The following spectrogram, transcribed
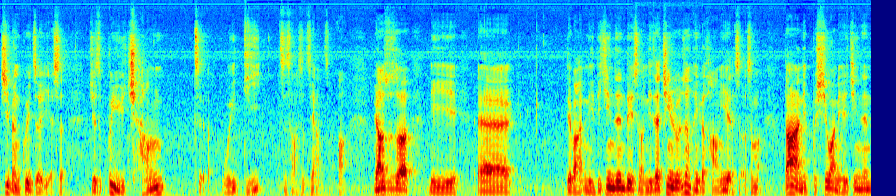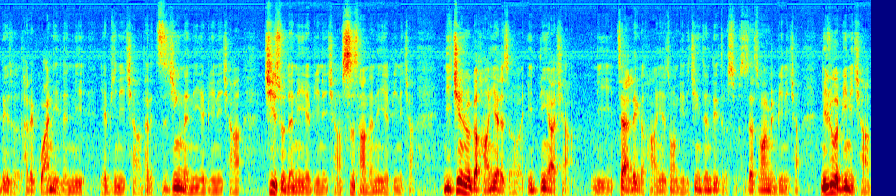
基本规则也是，就是不与强者为敌，至少是这样子啊。比方说说你呃，对吧？你的竞争对手，你在进入任何一个行业的时候，什么？当然你不希望你的竞争对手他的管理能力也比你强，他的资金能力也比你强，技术能力也比你强，市场能力也比你强。你进入个行业的时候，一定要想你在那个行业中，你的竞争对手是不是在这方面比你强？你如果比你强，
